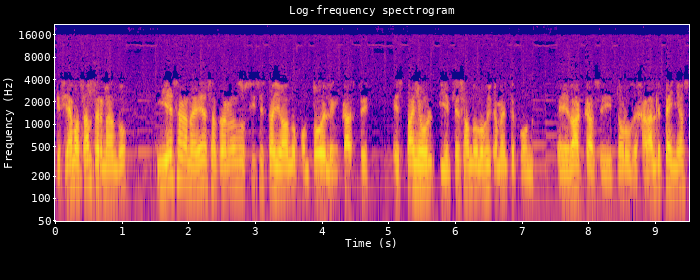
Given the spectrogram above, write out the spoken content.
que se llama San Fernando, y esa ganadería de San Fernando sí se está llevando con todo el encaste español y empezando lógicamente con eh, vacas y toros de Jaral de Peñas,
